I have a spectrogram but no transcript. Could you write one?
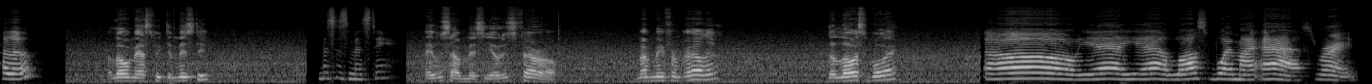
Hello? Hello, may I speak to Misty? This is Misty. Hey, what's up, Misty? Yo, this is Pharaoh. Remember me from earlier? The Lost Boy? Oh, yeah, yeah. Lost boy my ass. Right.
